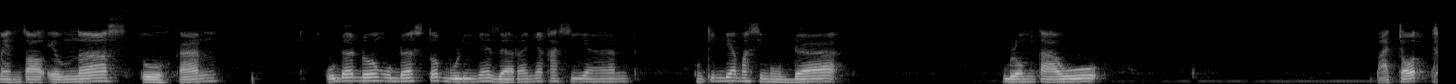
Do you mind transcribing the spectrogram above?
mental illness. Tuh kan udah dong udah stop bulinya Zaranya kasihan. Mungkin dia masih muda. Belum tahu. Bacot.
